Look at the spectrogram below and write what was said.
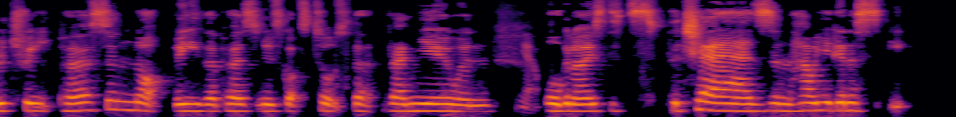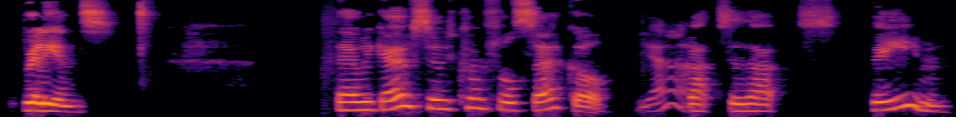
retreat person, not be the person who's got to talk to the venue and Yeah. organise the, the chairs and how you're going to. Brilliant. There we go. So we've come full circle Yeah. back to that theme.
